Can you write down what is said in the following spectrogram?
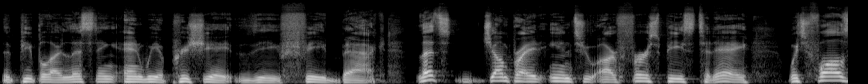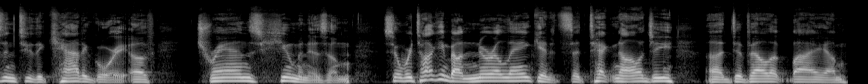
that people are listening and we appreciate the feedback. Let's jump right into our first piece today, which falls into the category of transhumanism. So we're talking about Neuralink. and It's a technology uh, developed by um,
